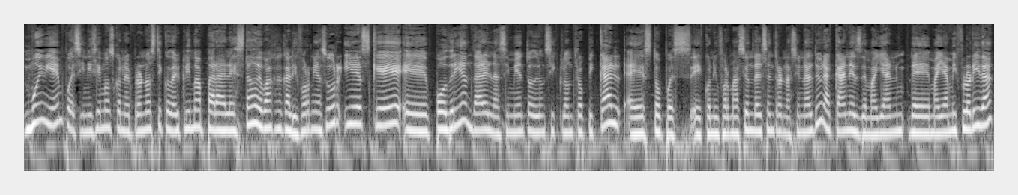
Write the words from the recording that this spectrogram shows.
Muy bien, pues iniciemos con el pronóstico del clima para el estado de Baja California Sur y es que eh, podrían dar el nacimiento de un ciclón tropical, esto pues eh, con información del Centro Nacional de Huracanes de Miami, Florida,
